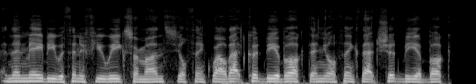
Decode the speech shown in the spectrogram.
And then maybe within a few weeks or months, you'll think, well, that could be a book. Then you'll think that should be a book.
